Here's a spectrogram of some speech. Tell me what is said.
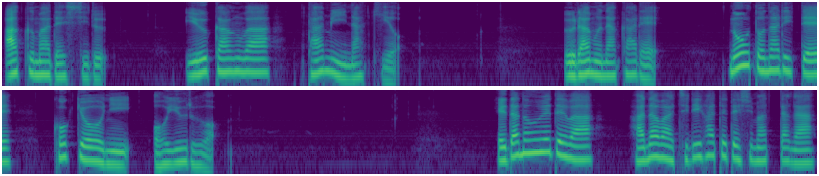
あくまで知る勇敢は民なきよ。恨むなかれ脳となりて故郷におゆるを。枝の上では花は散り果ててしまったが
